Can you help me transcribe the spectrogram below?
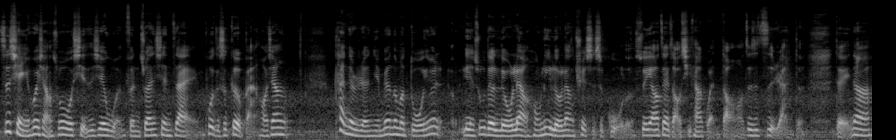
之前也会想说，我写这些文粉专现在或者是各版，好像。看的人也没有那么多，因为脸书的流量红利流量确实是过了，所以要再找其他管道啊，这是自然的。对，那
